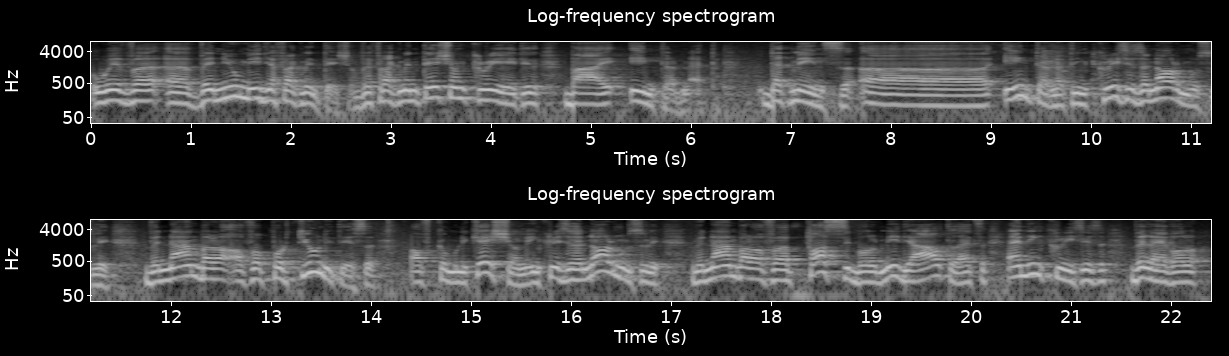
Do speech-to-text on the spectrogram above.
with uh, uh the new media fragmentation, the fragmentation created by internet. That means uh, internet increases enormously the number of opportunities of communication, increases enormously the number of uh, possible media outlets, and increases the level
